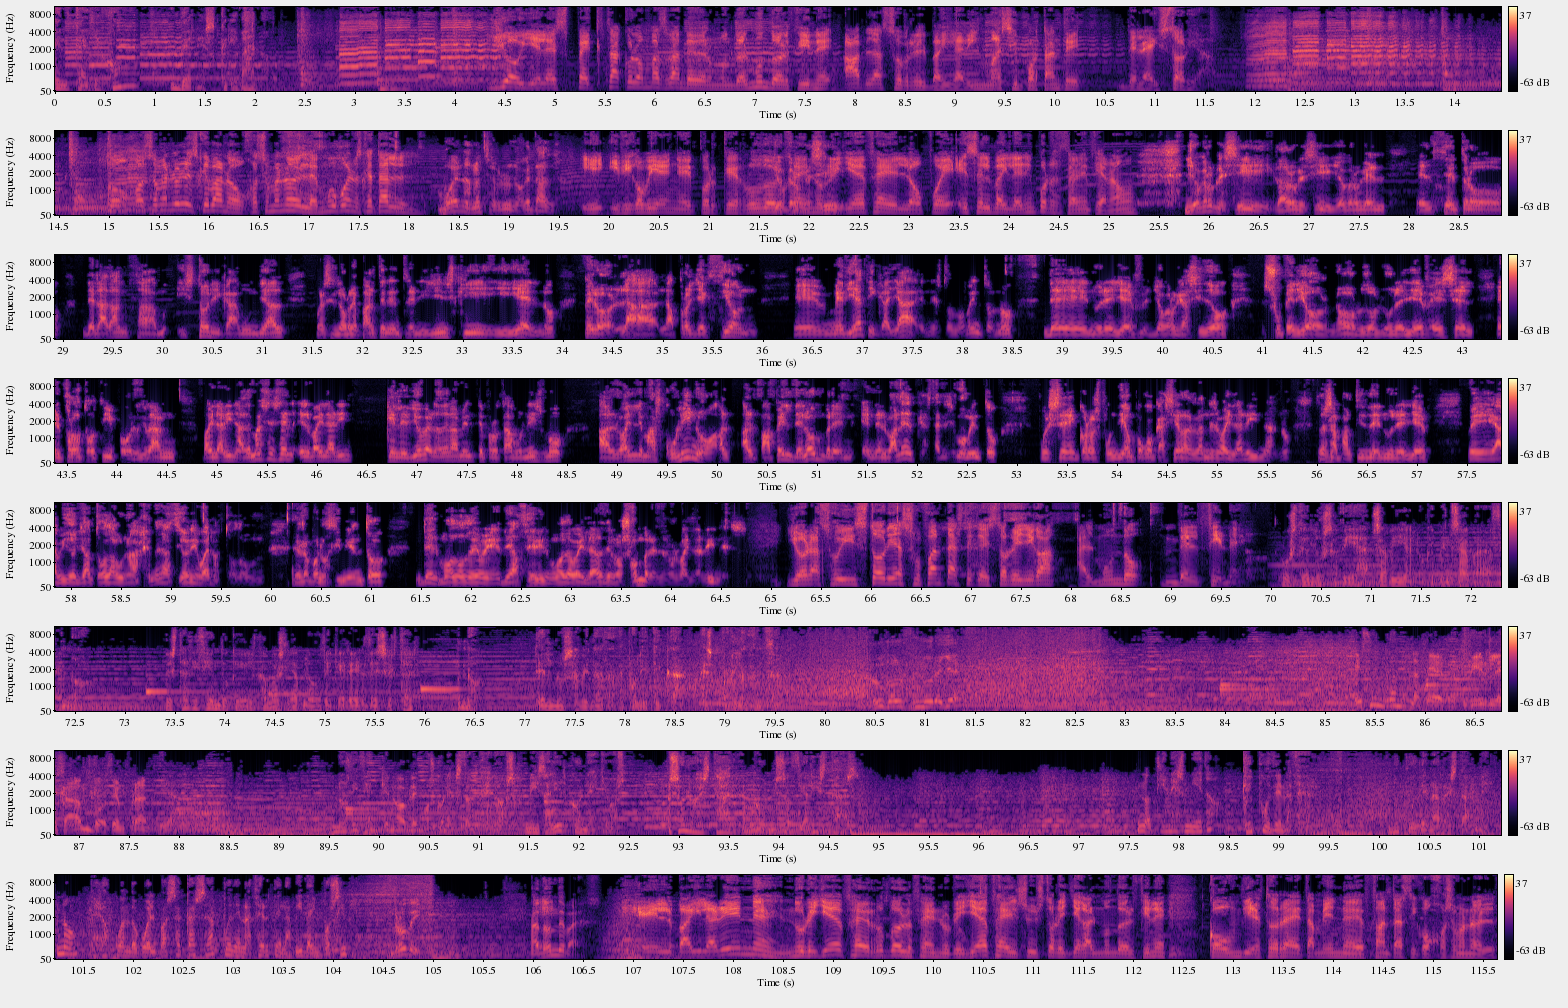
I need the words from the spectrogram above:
El callejón del escribano. Y hoy el espectáculo más grande del mundo, el mundo del cine, habla sobre el bailarín más importante de la historia. José Manuel Esquivano. José Manuel, muy buenas, ¿qué tal? Buenas noches, Bruno, ¿qué tal? Y, digo bien, eh, porque Rudolf Nureyev eh, lo fue, es el bailarín por excelencia, ¿no? Yo creo que sí, claro que sí. Yo creo que el, el cetro de la danza histórica mundial, pues se lo reparten entre Nijinsky y él, ¿no? Pero la, la proyección eh, mediática ya en estos momentos, ¿no? De Nureyev, yo creo que ha sido superior, ¿no? Nureyev es el, el prototipo, el gran bailarín. Además es el, el bailarín que le dio verdaderamente protagonismo al baile masculino, al, papel del hombre en, el ballet, que hasta en ese momento pues se correspondía un poco casi a las grandes bailarinas, ¿no? Entonces, a partir de Nureyev eh, ha habido ya toda una generación y, bueno, todo un reconocimiento del modo de, de, hacer y del modo de bailar de los hombres, de los bailarines. Y ahora su historia, su fantástica historia llega al mundo del cine. Usted lo sabía, sabía lo que pensaba hacer. No. ¿Está diciendo que él jamás le habló de querer desertar? No. Él no sabe nada de política, es por la danza. Rudolf Nureyev. Es un gran placer recibirles a ambos en Francia. Nos dicen que no hablemos con extranjeros, ni salir con ellos. Solo estar con socialistas. ¿No tienes miedo? ¿Qué pueden hacer? No pueden arrestarme. No, pero cuando vuelvas a casa pueden hacerte la vida imposible. Rudy, ¿A dónde vas? El bailarín eh, Nureyev, eh, Rudolf eh, Nureyev, y su historia llega al mundo del cine con un director también fantástico, José Manuel.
